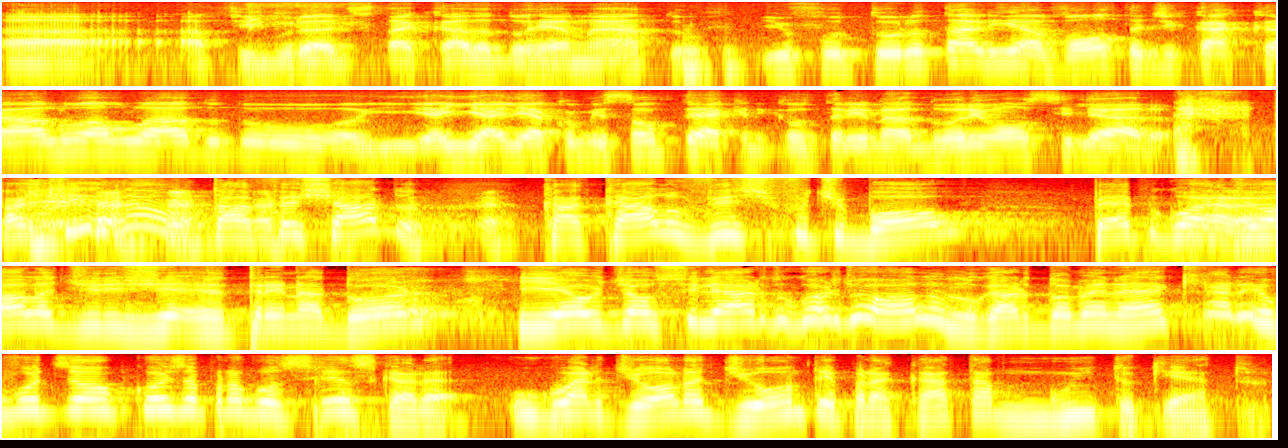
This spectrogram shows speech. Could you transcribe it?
a, a figura destacada do Renato, e o futuro tá ali, a volta de Cacalo ao lado do... E, e ali a comissão técnica, o treinador e o auxiliar. Tá aqui, não, tá fechado. Cacalo, vice futebol Pepe Guardiola, dirige, eh, treinador, e eu de auxiliar do Guardiola, no lugar do Domenech. Cara, eu vou dizer uma coisa para vocês, cara. O Guardiola de ontem para cá tá muito quieto.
